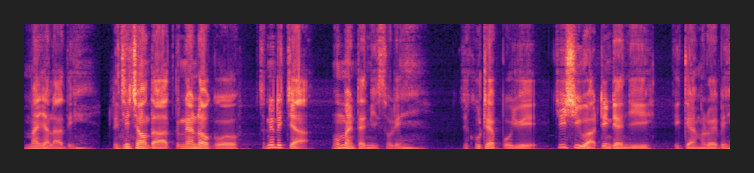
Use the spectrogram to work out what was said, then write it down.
အမှတ်ရလာသည်လင်ချင်းချောင်းသာသူနန်းတော်ကိုစနစ်တကျမုံမှန်တက်မည်ဆိုလျင် ယခုထက်ပို၍ကြည့်ရှုဟာတင့်တယ်ကြီးဧကံမလွယ်ပေ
